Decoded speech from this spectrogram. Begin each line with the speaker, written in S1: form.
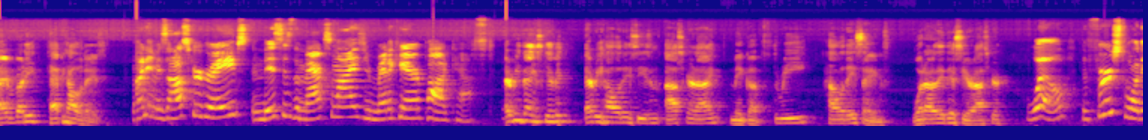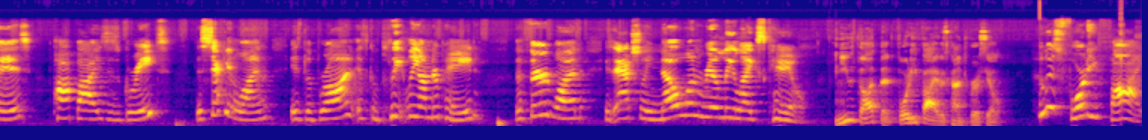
S1: Hi, everybody. Happy holidays.
S2: My name is Oscar Graves, and this is the Maximize Your Medicare podcast.
S1: Every Thanksgiving, every holiday season, Oscar and I make up three holiday sayings. What are they this year, Oscar?
S2: Well, the first one is Popeyes is great. The second one is the LeBron is completely underpaid. The third one is actually no one really likes kale.
S1: And you thought that 45 is controversial.
S2: Who is 45?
